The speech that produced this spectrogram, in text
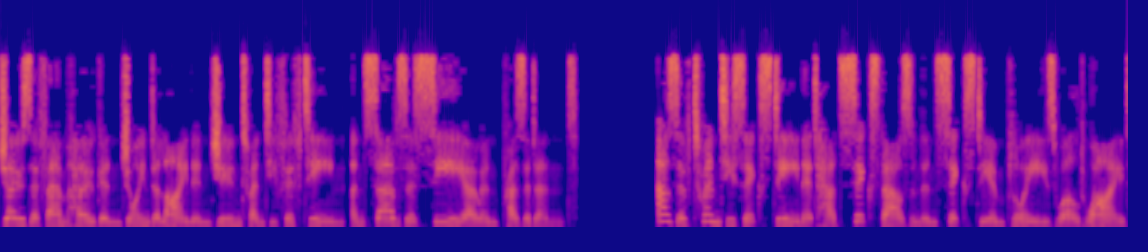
Joseph M. Hogan joined Align in June 2015, and serves as CEO and president. As of 2016, it had 6,060 employees worldwide.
